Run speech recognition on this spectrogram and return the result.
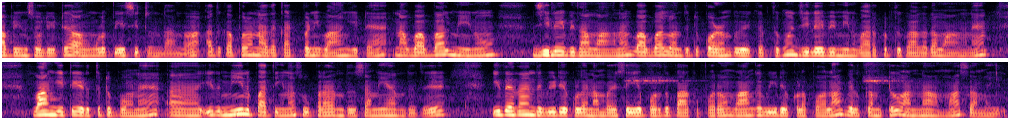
அப்படின்னு சொல்லிட்டு அவங்களும் பேசிகிட்டு இருந்தாங்க. அதுக்கப்புறம் நான் அதை கட் பண்ணி வாங்கிட்டேன். நான் வவ்வால் மீனும் ஜிலேபி தான் வாங்கினேன். வவ்வால் வந்துட்டு குழம்பு வைக்கிறதுக்கும் ஜிலேபி மீன் வறுக்கிறதுக்காக தான் வாங்கினேன். வாங்கிட்டு எடுத்துகிட்டு போனேன். இது மீன் பார்த்தீங்கன்னா சூப்பராக இருந்தது செமையாக இருந்தது. இதை தான் இந்த வீடியோக்குள்ளே நம்ம செய்ய போகிறது பார்க்க போகிறோம் வாங்க வீடியோக்குள்ளே போகலாம். வெல்கம் டு அண்ணா அம்மா சமையல்.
